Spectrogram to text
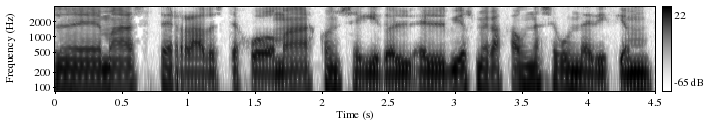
eh, más cerrado, este juego, más conseguido, el, Bios Megafauna segunda edición.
